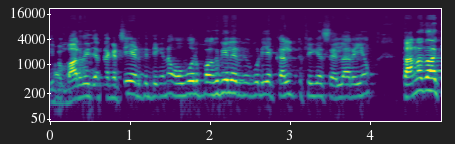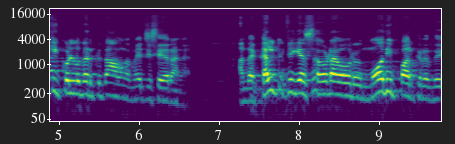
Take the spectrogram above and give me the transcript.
இப்ப. பாரதிய ஜனதா கட்சியே எடுத்துட்டீங்கன்னா ஒவ்வொரு பகுதியில இருக்கக்கூடிய கல்ட் ஃபிகர்ஸ் எல்லாரையும் தனதாக்கி கொள்வதற்கு தான் அவங்க முயற்சி செய்யறாங்க அந்த கல்ட் ஃபிகர்ஸோட ஒரு மோதி பார்க்கிறது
